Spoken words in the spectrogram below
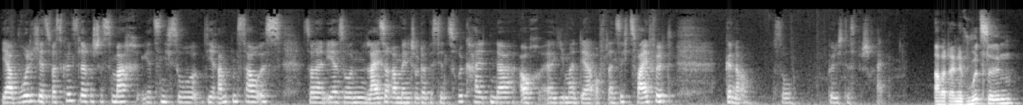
ja, obwohl ich jetzt was Künstlerisches mache, jetzt nicht so die Rampensau ist, sondern eher so ein leiserer Mensch oder ein bisschen zurückhaltender, auch äh, jemand, der oft an sich zweifelt. Genau, so würde ich das beschreiben. Aber deine Wurzeln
